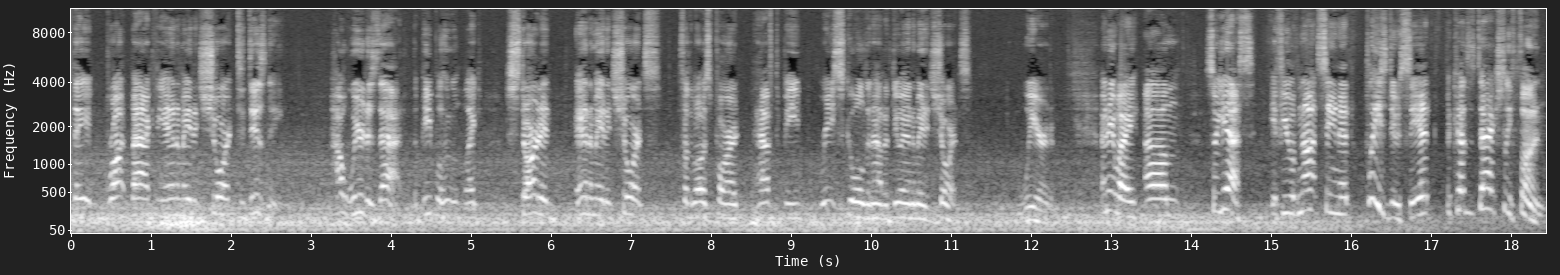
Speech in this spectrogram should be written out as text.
they brought back the animated short to Disney. How weird is that? The people who like started animated shorts for the most part have to be reschooled in how to do animated shorts. Weird. Anyway, um, so yes, if you have not seen it, please do see it because it's actually fun.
